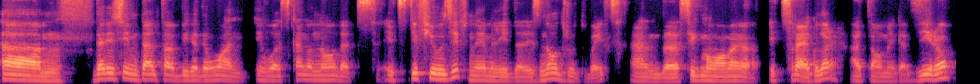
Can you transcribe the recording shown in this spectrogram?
Um, the regime delta bigger than one, it was kind of known that it's diffusive, namely there is no Drude weight and uh, sigma omega, it's regular at omega zero.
